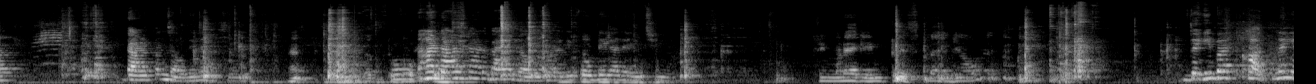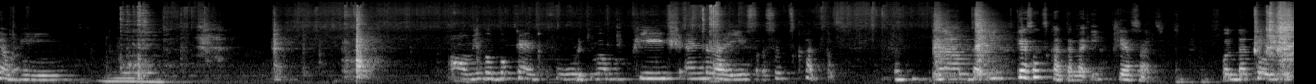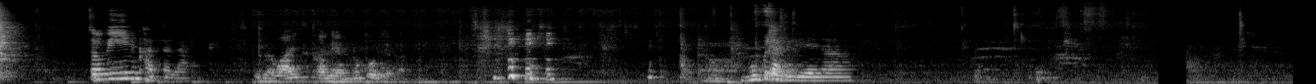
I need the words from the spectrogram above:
डाळ पण जाऊ दे ना. हं? हो, डाळ डाळ बाहेर जाऊ दे. थोडा फोडणीला द्यायची. इंटरेस्ट नाही दही भात खात नाही आम्ही. आम्ही बाबा कॅट फूड किंवा फिश अँड राईस असंच खातो. आमचा इतक्यासाच खाताला इतक्यासाच. पण त्या चवी? चवीन खाताला. भूक लागली आहे ना.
